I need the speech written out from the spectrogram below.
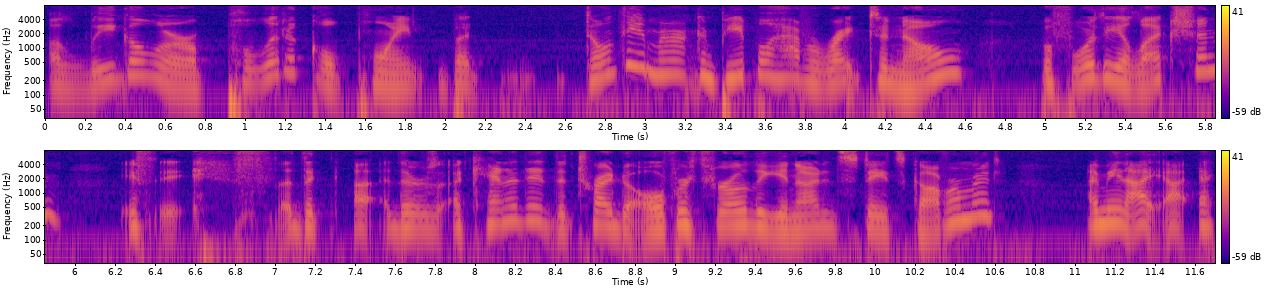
a legal or a political point? But don't the American people have a right to know before the election if, if the, uh, there's a candidate that tried to overthrow the United States government? I mean, I, I,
